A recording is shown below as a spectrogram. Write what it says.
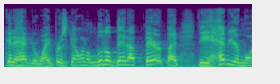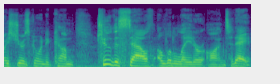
Going to have your wipers going a little bit up there, but the heavier moisture is going to come to the south a little later on today.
